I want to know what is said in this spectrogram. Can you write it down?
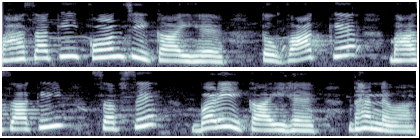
भाषा की कौन सी इकाई है? तो वाक्य भाषा की सबसे बड़ी इकाई है। धन्यवाद।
